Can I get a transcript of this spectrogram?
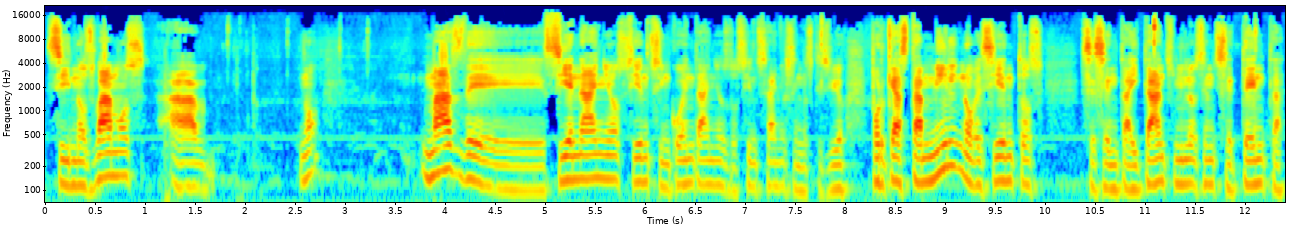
si nos vamos a, ¿no? Más de 100 años, 150 años, 200 años en los que se vivió, porque hasta 1900 sesenta y tantos, 1970,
